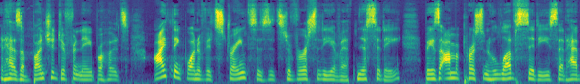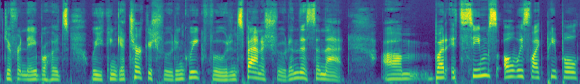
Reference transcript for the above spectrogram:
It has a bunch of different neighborhoods. I think one of its strengths is its diversity of ethnicity because I'm a person who loves cities that have different neighborhoods where you can get Turkish food and Greek food and Spanish food and this and that. Um, but it seems always like people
